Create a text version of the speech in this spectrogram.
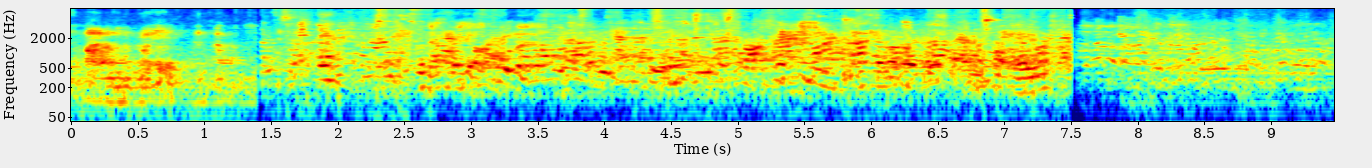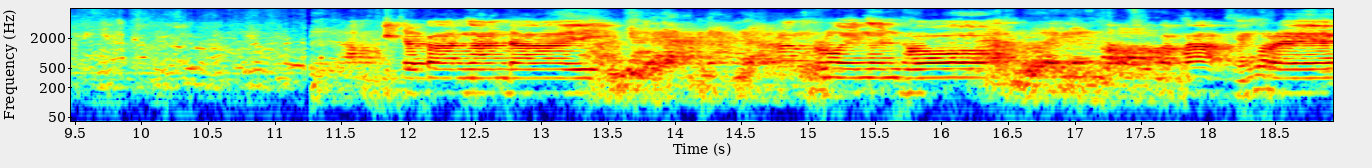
ศบาลเมืองร้อยเอ็ดนะครับทำกิจการงานใดร่ำรวยเงินทอง ข็งแรง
